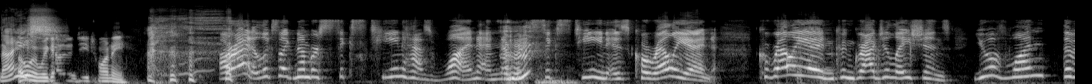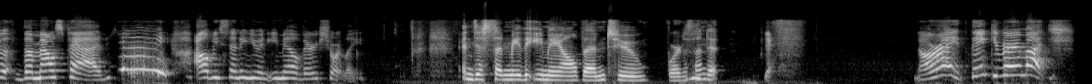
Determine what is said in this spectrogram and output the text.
nice. oh, and we got a D20. All right, it looks like number 16 has won, and number 16 is Corellian. Corellian, congratulations. You have won the, the mouse pad. Yay! I'll be sending you an email very shortly. And just send me the email then to where to send it. Yes. All right, thank you very much.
